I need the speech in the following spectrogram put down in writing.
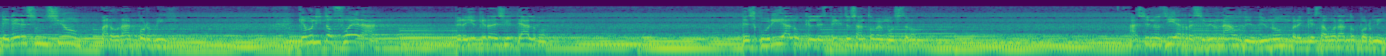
tener esa unción para orar por mí. Qué bonito fuera. Pero yo quiero decirte algo. Descubrí algo que el Espíritu Santo me mostró. Hace unos días recibí un audio de un hombre que estaba orando por mí.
